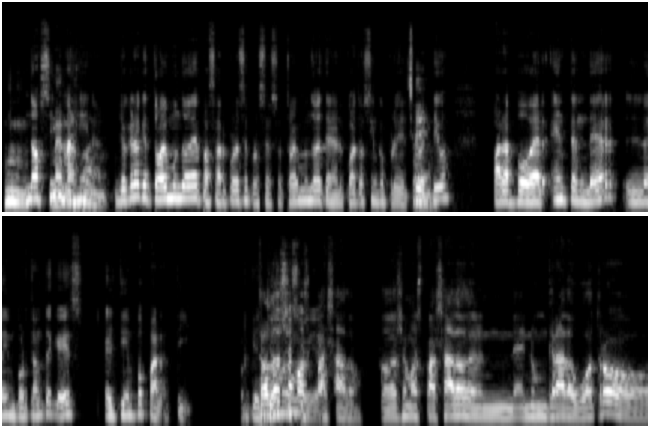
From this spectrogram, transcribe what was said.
Hmm, no se imaginan. Yo creo que todo el mundo debe pasar por ese proceso. Todo el mundo debe tener cuatro o cinco proyectos activos para poder entender lo importante que es el tiempo para ti todos hemos pasado, todos hemos pasado en, un grado u otro,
